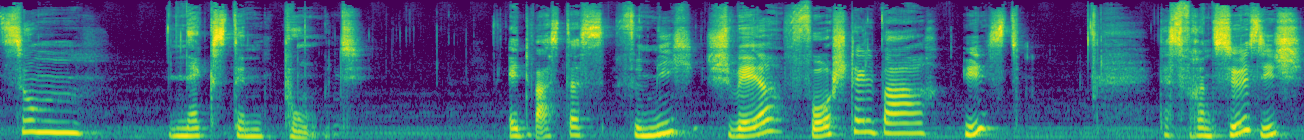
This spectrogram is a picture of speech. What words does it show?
Zum nächsten Punkt. Etwas, das für mich schwer vorstellbar ist dass Französisch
